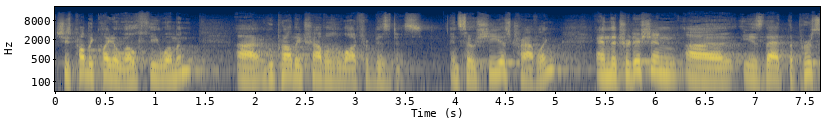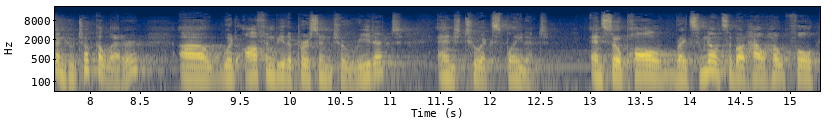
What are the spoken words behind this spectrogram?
she's probably quite a wealthy woman uh, who probably travels a lot for business. And so she is traveling, and the tradition uh, is that the person who took a letter would often be the person to read it and to explain it. And so Paul writes some notes about how helpful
